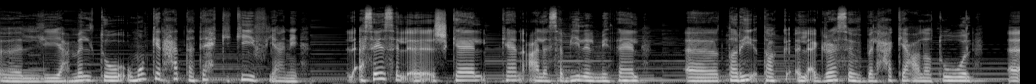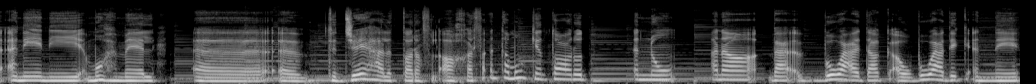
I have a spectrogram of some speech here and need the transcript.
آه، اللي عملته. وممكن حتى تحكي كيف يعني الأساس الإشكال كان على سبيل المثال طريقتك الاجريسيف بالحكي على طول أناني مهمل تتجاهل الطرف الآخر. فأنت ممكن تعرض إنه أنا بوعدك أو بوعدك إني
